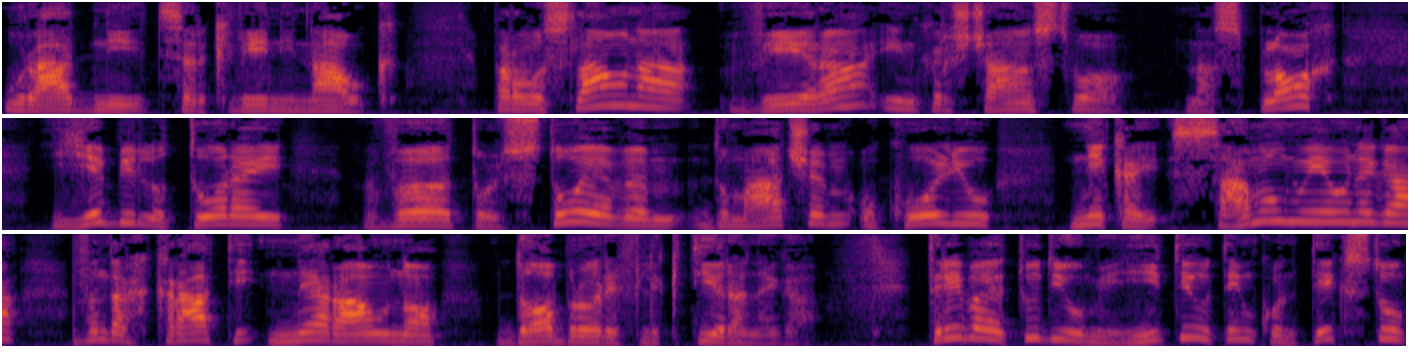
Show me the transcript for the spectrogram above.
uradni crkveni nauk pravoslavna vera in krščanstvo nasploh je bilo torej v Tolstojevem domačem okolju nekaj samoumevnega, vendar hkrati neravno dobro reflektiranega. Treba je tudi omeniti v tem kontekstu,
